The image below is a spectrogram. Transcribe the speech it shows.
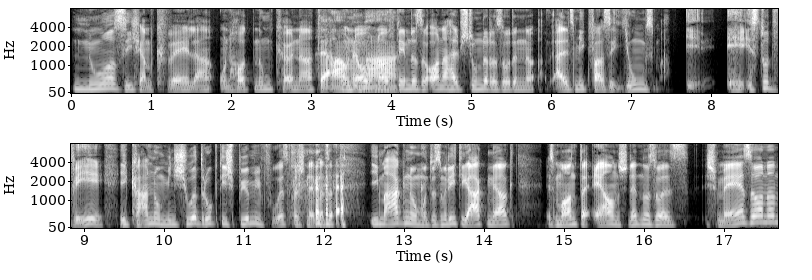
nur sich am Quälen und hat nun können. Der arme und nach, Mann. nachdem er so eineinhalb Stunden oder so dann alles mitgefahren so, Jungs, ich, ey, es tut weh. Ich kann nur, mein Schuh druckt, ich spüre meinen Fuß verschnitten. Also, ich mag nur. Und du hast mir richtig auch gemerkt, es meint er ernst. Nicht nur so als Schmäh, sondern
